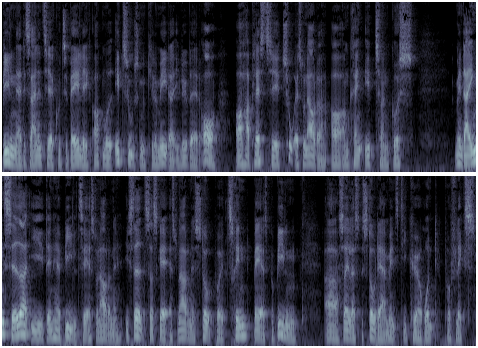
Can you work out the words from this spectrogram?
Bilen er designet til at kunne tilbagelægge op mod 1000 km i løbet af et år, og har plads til to astronauter og omkring 1 ton gods. Men der er ingen sæder i den her bil til astronauterne. I stedet så skal astronauterne stå på et trin bagerst på bilen, og så ellers stå der, mens de kører rundt på Flex.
